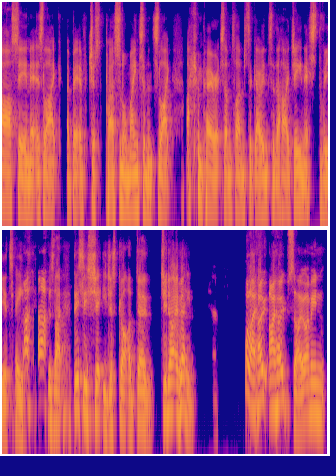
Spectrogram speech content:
are seeing it as like a bit of just personal maintenance. Like I compare it sometimes to going to the hygienist for your teeth. it's like this is shit you just got to do. Do you know what I mean? Well, I hope I hope so. I mean,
